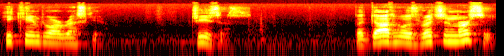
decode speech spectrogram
He came to our rescue. Jesus. But God, who is rich in mercy,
